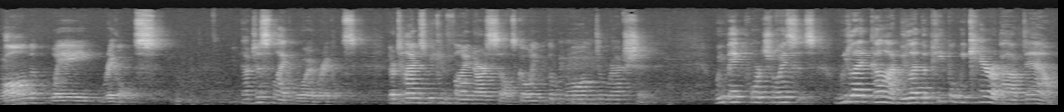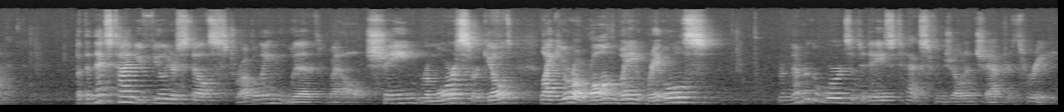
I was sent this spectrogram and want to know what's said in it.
Wrong Way Riegels. Now, just like Roy Riegels, there are times we can find ourselves going the wrong direction. We make poor choices. We let God, we let the people we care about down. But the next time you feel yourself struggling with, well, shame, remorse, or guilt, like you're a wrong way Riegels, remember the words of today's text from Jonah chapter 3.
